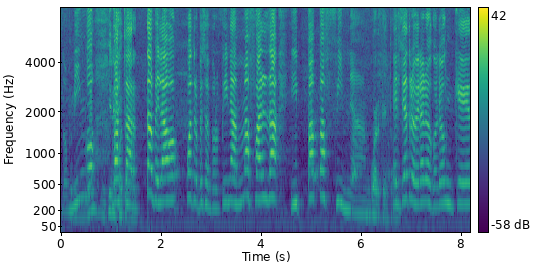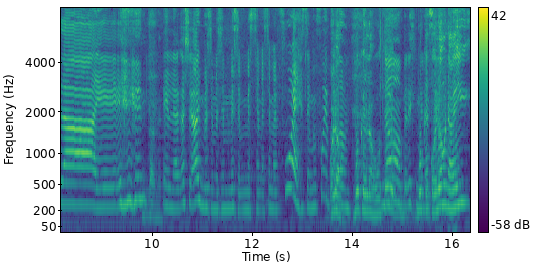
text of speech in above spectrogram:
domingo. ¿Y quién Va a es estar tapelado, 4 pesos de propina, más falda y papa fina. Un cuarteto. El Teatro de Verano Colón queda eh, ¿En en la calle. Ay, me, se, me, se, me, se, me, se me- se me fue, se me fue, Colón, perdón. búsquenlo, usted No, pero es busque. Colón ahí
